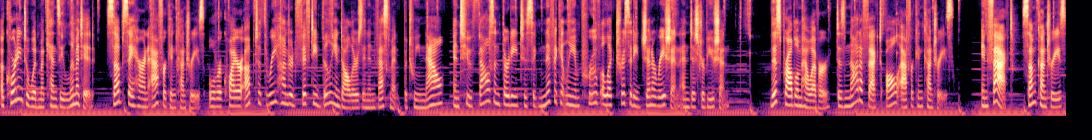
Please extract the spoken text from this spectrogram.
According to Wood Mackenzie Limited, sub-Saharan African countries will require up to $350 billion in investment between now and 2030 to significantly improve electricity generation and distribution. This problem, however, does not affect all African countries. In fact, some countries,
